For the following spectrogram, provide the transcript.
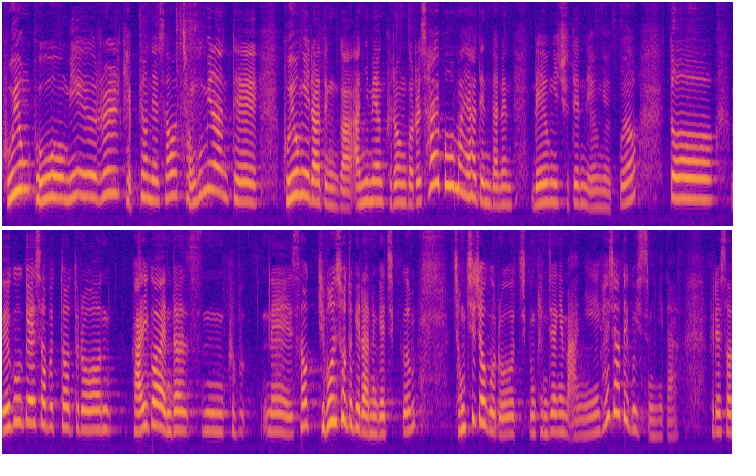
고용보험을 개편해서 전 국민한테 고용이라든가 아니면 그런 거를 사회보험화해야 된다는 내용이 주된 내용이었고요. 또 외국에서부터 들어온 가이거 앤더슨 그 분에서 기본소득이라는 게 지금 정치적으로 지금 굉장히 많이 회자되고 있습니다. 그래서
